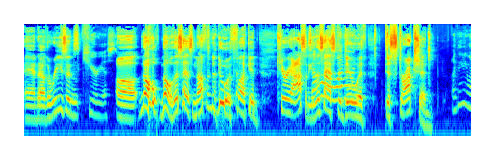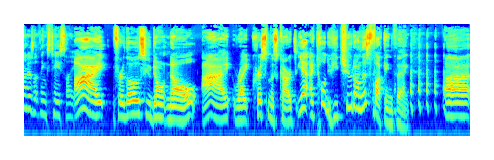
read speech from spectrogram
And uh, the reason, Curious. uh, no, no, this has nothing to do with fucking curiosity. So This I has to do with destruction. I think he wonders what things taste like. I, for those who don't know, I write Christmas cards. Yeah, I told you he chewed on this fucking thing. uh,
